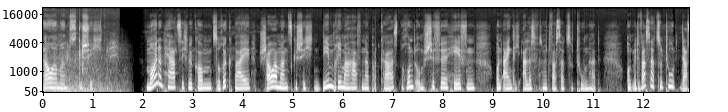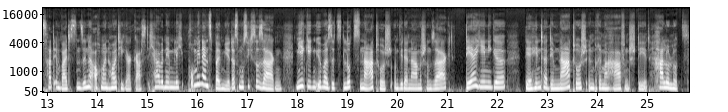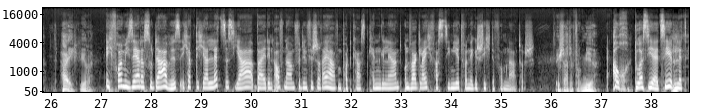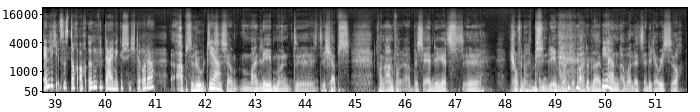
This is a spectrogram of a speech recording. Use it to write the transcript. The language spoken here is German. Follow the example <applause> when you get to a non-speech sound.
Schauermanns Geschichten. Moin und herzlich willkommen zurück bei Schauermanns Geschichten, dem Bremerhavener Podcast rund um Schiffe, Häfen und eigentlich alles, was mit Wasser zu tun hat. Und mit Wasser zu tun, das hat im weitesten Sinne auch mein heutiger Gast. Ich habe nämlich Prominenz bei mir, das muss ich so sagen. Mir gegenüber sitzt Lutz Natusch und wie der Name schon sagt, derjenige, der hinter dem Natusch in Bremerhaven steht. Hallo Lutz. Hi, Gira. Ich freue mich sehr, dass du da bist. Ich habe dich ja letztes Jahr bei den Aufnahmen für den Fischereihafen-Podcast kennengelernt und war gleich fasziniert von der Geschichte vom Natusch. Ich dachte von mir. Auch, du hast sie ja erzählt und letztendlich ist es doch auch irgendwie deine Geschichte, oder? Absolut, das Ja. ist ja mein Leben und äh, ich habe es von Anfang bis Ende jetzt, äh, ich hoffe noch ein bisschen leben, dass wir beide bleiben <laughs> Ja. kann, aber letztendlich habe ich es doch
